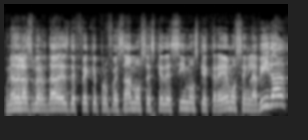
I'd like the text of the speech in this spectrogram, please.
Una de las verdades de fe que profesamos es que decimos que creemos en la vida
